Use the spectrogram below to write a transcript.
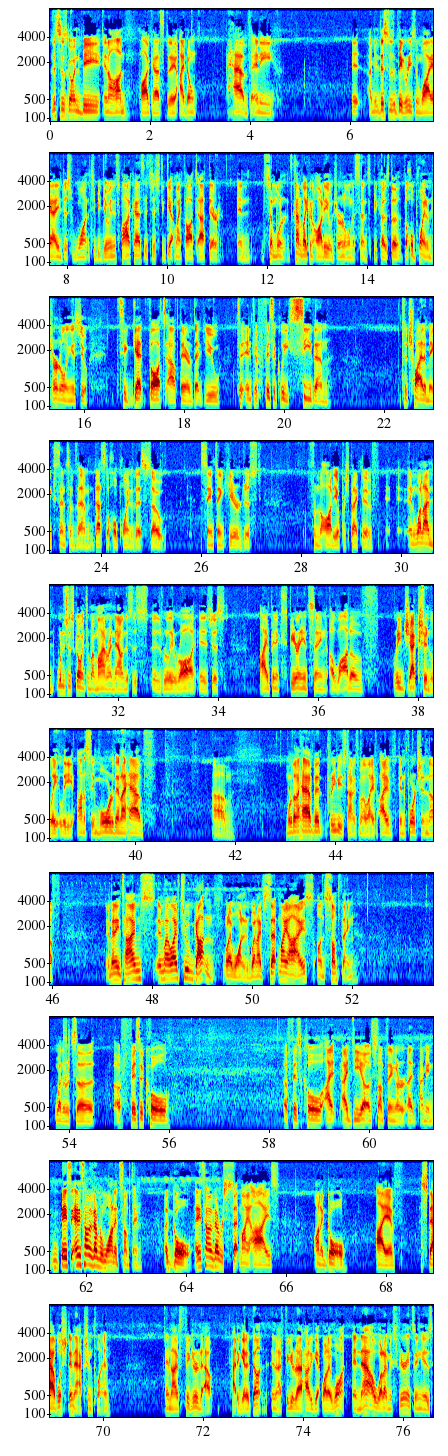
this is going to be an odd podcast today. I don't have any. It, I mean, this is a big reason why I just want to be doing this podcast. It's just to get my thoughts out there and similar. It's kind of like an audio journal in a sense because the the whole point of journaling is to to get thoughts out there that you to and to physically see them to try to make sense of them. That's the whole point of this. So, same thing here, just from the audio perspective. And what I'm, what is just going through my mind right now, and this is is really raw, is just I've been experiencing a lot of rejection lately. Honestly, more than I have, um, more than I have at previous times in my life. I've been fortunate enough and many times in my life to have gotten what I wanted. When I've set my eyes on something, whether it's a, a physical a physical idea of something or I, I mean basically anytime I've ever wanted something, a goal, anytime I've ever set my eyes on a goal, I have established an action plan and I've figured out how to get it done and I figured out how to get what I want. And now what I'm experiencing is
